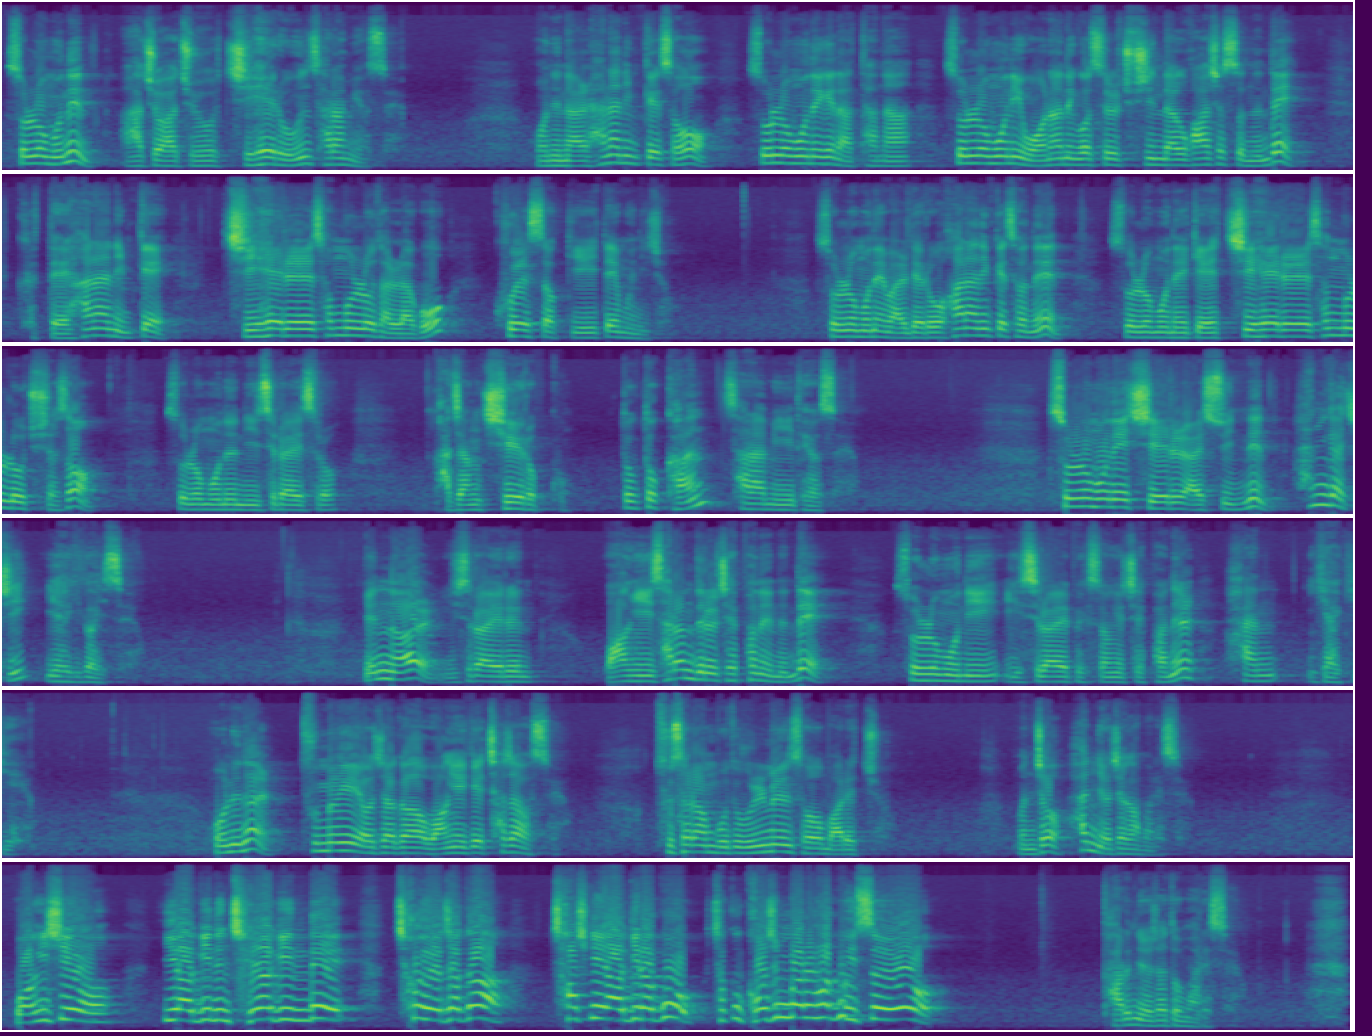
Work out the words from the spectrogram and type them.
솔로몬은 아주 아주 지혜로운 사람이었어요. 어느 날 하나님께서 솔로몬에게 나타나 솔로몬이 원하는 것을 주신다고 하셨었는데 그때 하나님께 지혜를 선물로 달라고 구했었기 때문이죠. 솔로몬의 말대로 하나님께서는 솔로몬에게 지혜를 선물로 주셔서 솔로몬은 이스라엘에서 가장 지혜롭고 똑똑한 사람이 되었어요. 솔로몬의 지혜를 알 수 있는 한 가지 이야기가 있어요. 옛날 이스라엘은 왕이 사람들을 재판했는데 솔로몬이 이스라엘 백성의 재판을 한 이야기예요. 어느 날 두 명의 여자가 왕에게 찾아왔어요. 두 사람 모두 울면서 말했죠. 먼저 한 여자가 말했어요. 왕이시여, 이 아기는 제 아기인데 저 여자가 자식의 아기라고 자꾸 거짓말을 하고 있어요. 다른 여자도 말했어요.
